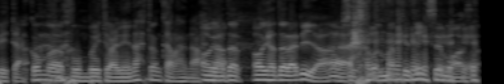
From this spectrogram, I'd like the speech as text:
بي تاعكم آه، بومبيتوا علينا حتى نكرهنا Oh, يهضر oh, يهضر عليا آه. hein. C'est le marketing, c'est moi. ça.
